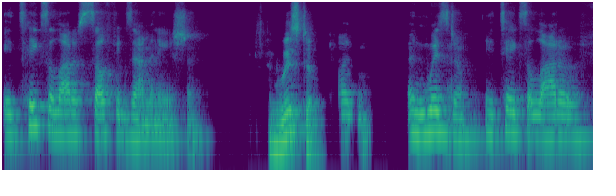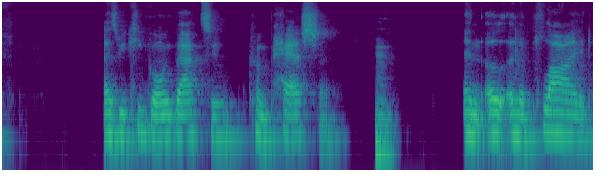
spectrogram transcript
it takes a lot of self-examination and wisdom. And, and wisdom. It takes a lot of, as we keep going back to, compassion hmm. and uh, an applied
